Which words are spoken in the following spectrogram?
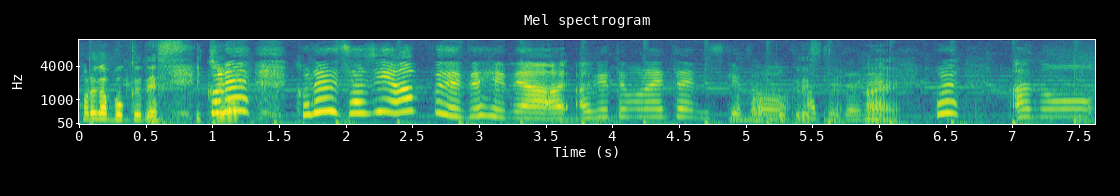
これが僕ですこれこれ写真アップでぜひねああげてもらいたいんですけど、まあ僕ですね。後でね、はい。あの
